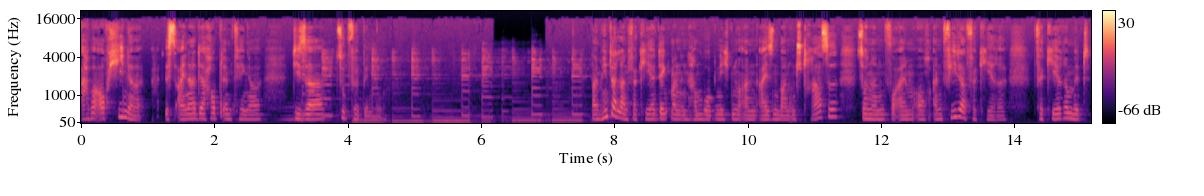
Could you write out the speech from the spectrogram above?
aber auch China ist einer der Hauptempfänger dieser Zugverbindung. Beim Hinterlandverkehr denkt man in Hamburg nicht nur an Eisenbahn und Straße, sondern vor allem auch an Fiederverkehre. Verkehre mit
